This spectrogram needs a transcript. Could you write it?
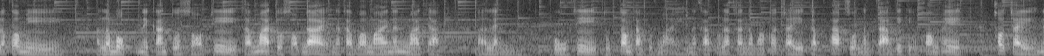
แล้วก็มีระบบในการตรวจสอบที่สามารถตรวจสอบได้นะครับ ว่าไม้นั้นมาจากแหล่งปลูกที่ถูกต้องตามกฎหมายนะครับ และการทำความเข้าใจกับภาคส่วนต่างๆ ที่เกี่ยวข้องให้เข้าใจใน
